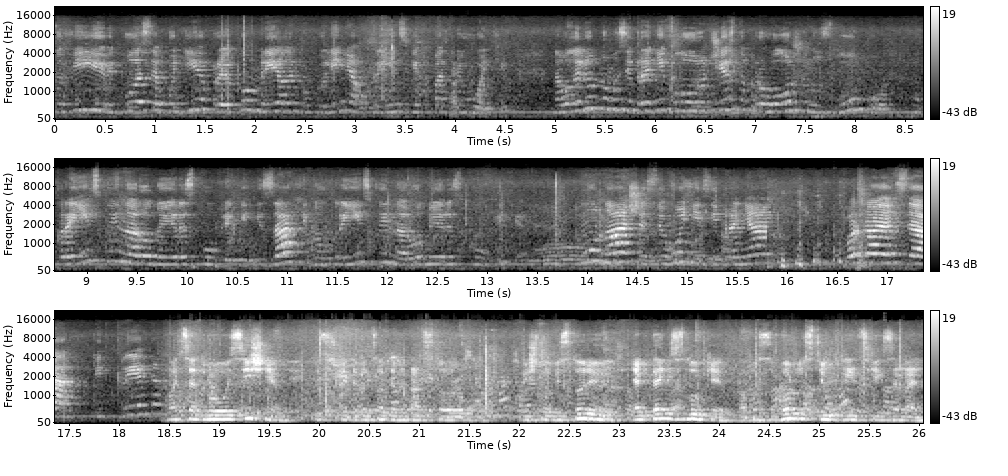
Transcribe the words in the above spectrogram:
Софією відбулася подія, про яку мріяли покоління українських патріотів. На волелюбному зібранні було урочисто проголошено злуку Української Народної Республіки і Західноукраїнської Народної Республіки. Тому наше сьогодні зібрання вважаються відкритим. 22 січня 1919 року війшло в історію як День злуки або соборності українських земель.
